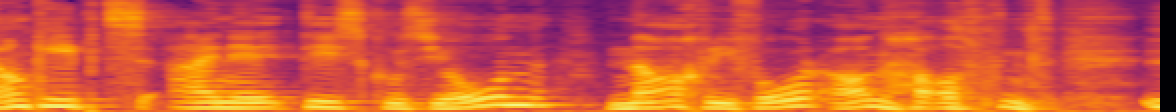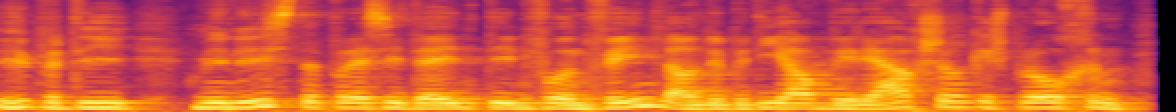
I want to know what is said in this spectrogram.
Dann gibt es eine Diskussion nach wie vor anhaltend über die Ministerpräsidentin von Finnland. Über die haben wir ja auch schon gesprochen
